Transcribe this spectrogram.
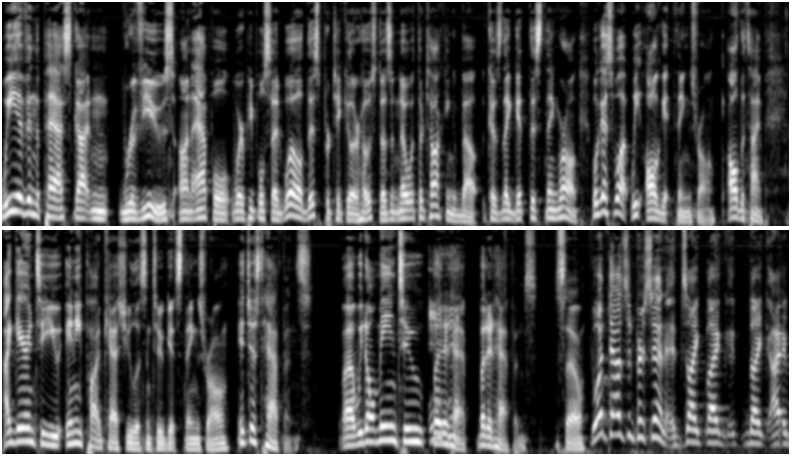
We have in the past gotten reviews on Apple where people said, "Well, this particular host doesn't know what they're talking about because they get this thing wrong." Well, guess what? We all get things wrong all the time. I guarantee you, any podcast you listen to gets things wrong. It just happens. Uh, we don't mean to, but it hap- but it happens. So One thousand percent. It's like like like I.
